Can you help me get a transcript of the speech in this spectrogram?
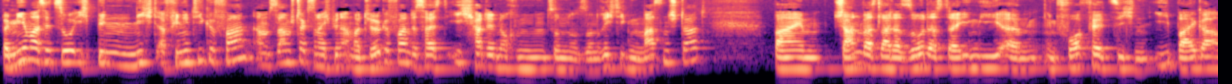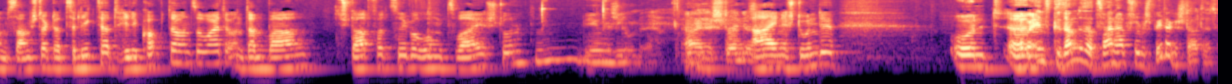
Bei mir war es jetzt so, ich bin nicht Affinity gefahren am Samstag, sondern ich bin Amateur gefahren. Das heißt, ich hatte noch einen, so, einen, so einen richtigen Massenstart. Beim Can war es leider so, dass da irgendwie ähm, im Vorfeld sich ein E-Biker am Samstag da zerlegt hat, Helikopter und so weiter. Und dann waren Startverzögerung zwei Stunden irgendwie. Eine Stunde. Eine Stunde. Und ähm, Aber insgesamt ist er zweieinhalb Stunden später gestartet.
